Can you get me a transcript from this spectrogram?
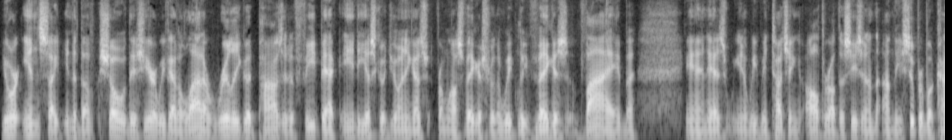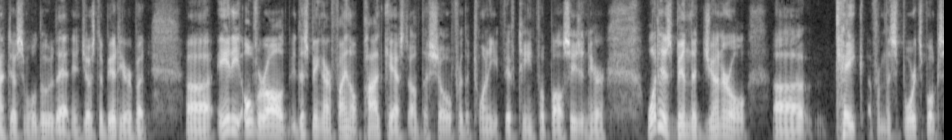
your insight into the show this year. We've had a lot of really good positive feedback. Andy Iskoe joining us from Las Vegas for the weekly Vegas Vibe, and as you know, we've been touching all throughout the season on, on the Superbook contest, and we'll do that in just a bit here. But uh, Andy, overall, this being our final podcast of the show for the 2015 football season here, what has been the general uh, take from the sports books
